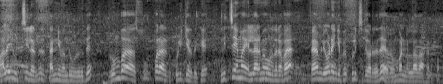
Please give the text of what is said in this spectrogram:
மலை உச்சியிலேருந்து தண்ணி வந்து உழுகுது. ரொம்ப சூப்பராக இருக்குது குளிக்கிறதுக்கு. நிச்சயமாக எல்லாருமே ஒரு தடவை ஃபேமிலியோடு இங்கே போய் குளிச்சுட்டு வர்றது ரொம்ப நல்லதாக இருக்கும்.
